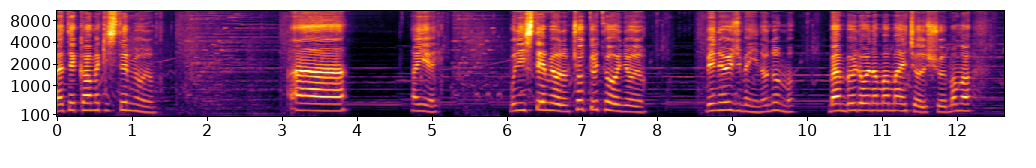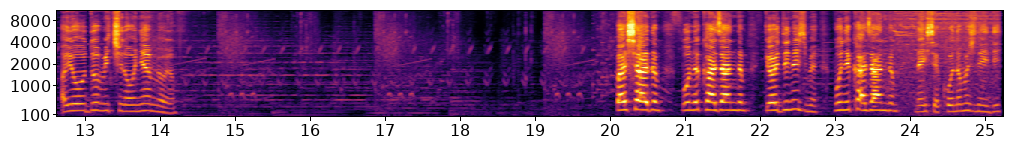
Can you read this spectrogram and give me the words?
Ben tek kalmak istemiyorum. Aa, hayır. Bunu istemiyorum. Çok kötü oynuyorum. Beni üzmeyin olur mu? Ben böyle oynamamaya çalışıyorum ama ay olduğum için oynayamıyorum. Başardım. Bunu kazandım. Gördünüz mü? Bunu kazandım. Neyse konumuz neydi?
